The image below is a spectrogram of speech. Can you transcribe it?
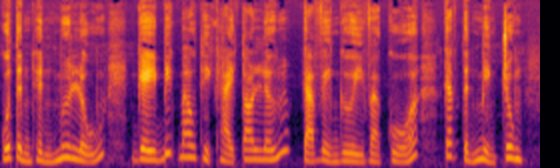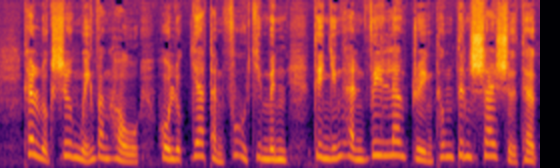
của tình hình mưa lũ, gây biết bao thiệt hại to lớn cả về người và của các tỉnh miền Trung. Theo luật sư Nguyễn Văn Hậu, Hội luật gia thành phố Hồ Chí Minh, thì những hành vi lan truyền thông tin sai sự thật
